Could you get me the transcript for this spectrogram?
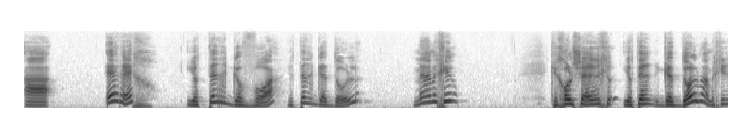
הערך יותר גבוה, יותר גדול, מהמחיר. ככל שהערך יותר גדול מהמחיר,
